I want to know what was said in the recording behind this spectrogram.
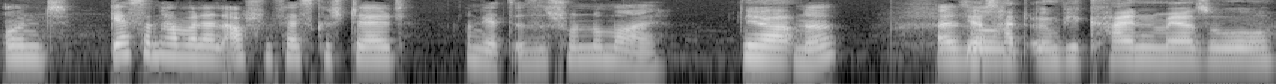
Und gestern haben wir dann auch schon festgestellt, und jetzt ist es schon normal. Ja. Ne? Also, ja, es hat irgendwie keinen mehr so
